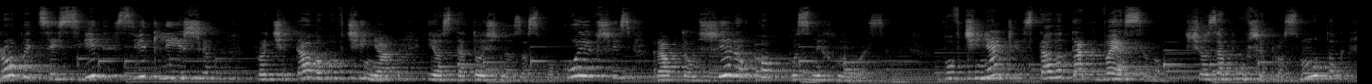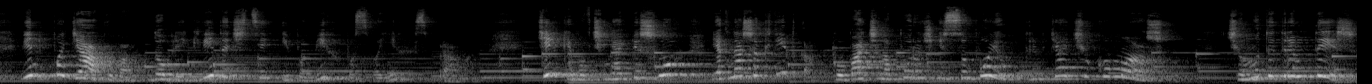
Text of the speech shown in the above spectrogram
робить цей світ світлішим, прочитало вовченя і, остаточно заспокоївшись, раптом широко посміхнулася. Вовченяті стало так весело, що, забувши про смуток, він подякував добрій квіточці і побіг по своїх справах. Тільки вовченя пішло, як наша квітка побачила поруч із собою тремтячу комашку. Чому ти тремтиш?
